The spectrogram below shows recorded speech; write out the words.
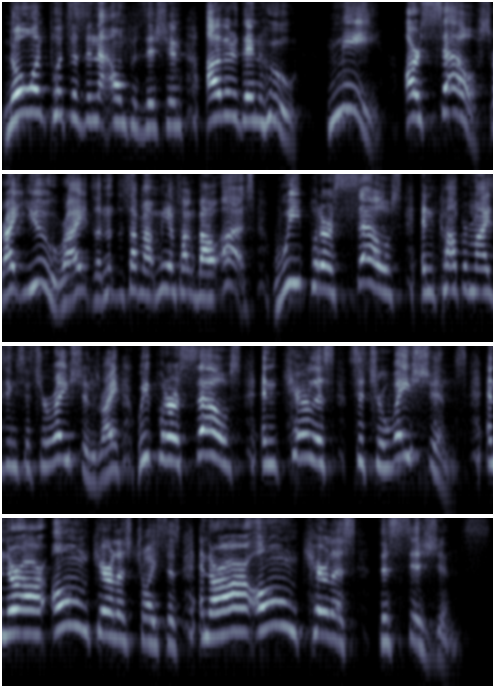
No one puts us in that own position other than who? Me, ourselves, right? You, right? So I'm not talking about me, I'm talking about us. We put ourselves in compromising situations, right? We put ourselves in careless situations. And there are our own careless choices and there are our own careless decisions.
